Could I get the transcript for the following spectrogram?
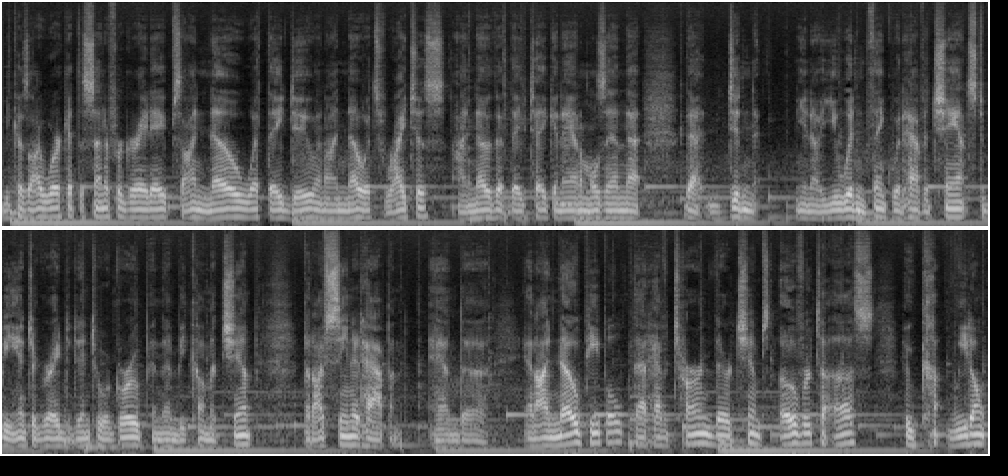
because I work at the Center for Great Apes, I know what they do and I know it's righteous. I know that they've taken animals in that, that didn't, you know, you wouldn't think would have a chance to be integrated into a group and then become a chimp, but I've seen it happen. And, uh, and I know people that have turned their chimps over to us who we don't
